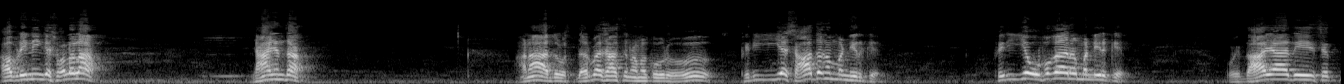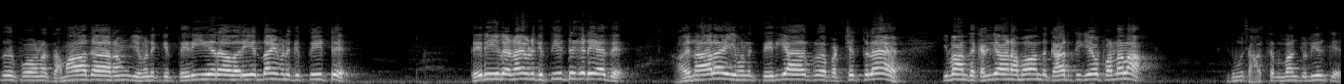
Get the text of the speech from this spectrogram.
அப்படின்னு நீங்க சொல்லலாம். நியாயம்தான். ஆனா அது தர்மசாஸ்திரம் நமக்கு ஒரு பெரிய சாதகம் பண்ணிருக்கு பெரிய உபகாரம் பண்ணிருக்கு ஒரு தாயாதி செத்து போன சமாதானம் இவனுக்கு தெரிகிற வரையும் தான் இவனுக்கு தீட்டு. தெரியலன்னா இவனுக்கு தீட்டு கிடையாது. அதனால இவனுக்கு தெரியாத பட்சத்தில் இவன் அந்த கல்யாணமோ அந்த கார்த்திகையோ பண்ணலாம். இதுவும் சாஸ்திரம் தான் சொல்லியிருக்கு.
